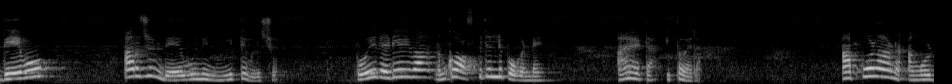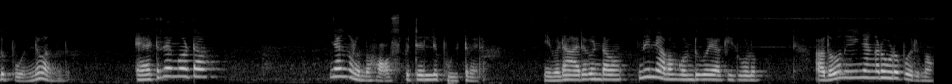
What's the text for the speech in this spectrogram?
ദേവോ? അർജുൻ ദേവുവിനെ നീട്ടി വിളിച്ചു. പോയി റെഡിയായി വാ നമുക്ക് ഹോസ്പിറ്റലിൽ പോകണ്ടേ? ആ ഏട്ടാ ഇപ്പം വരാം. അപ്പോഴാണ് അങ്ങോട്ട് പൊന്നു വന്നത്. ഏട്ടൻ എങ്ങോട്ടാ? ഞങ്ങളൊന്ന് ഹോസ്പിറ്റലിൽ പോയിട്ട് വരാം. ഇവിടെ ആരവുണ്ടാവും നിന്നെ അവൻ കൊണ്ടുപോയി ആക്കിക്കോളും. അതോ നീ ഞങ്ങളുടെ കൂടെ പോരുന്നോ?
